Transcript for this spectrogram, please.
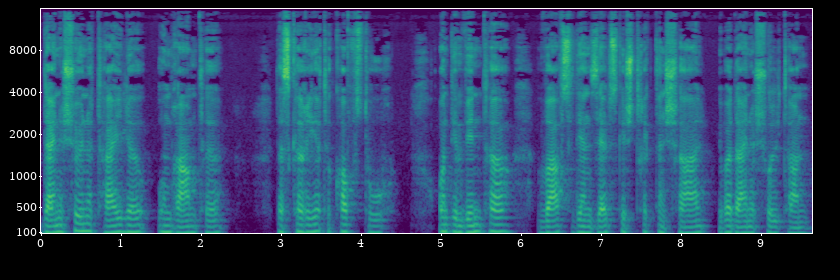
Deine schöne Teile umrahmte, das karierte Kopftuch und im Winter warfst du den selbstgestrickten Schal über deine Schultern.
